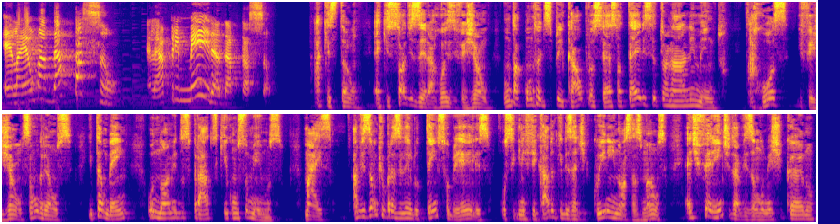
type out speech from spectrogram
Ela é uma adaptação. Ela é a primeira adaptação. A questão é que só dizer arroz e feijão não dá conta de explicar o processo até ele se tornar alimento. Arroz e feijão são grãos e também o nome dos pratos que consumimos. Mas a visão que o brasileiro tem sobre eles, o significado que eles adquirem em nossas mãos, é diferente da visão do mexicano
